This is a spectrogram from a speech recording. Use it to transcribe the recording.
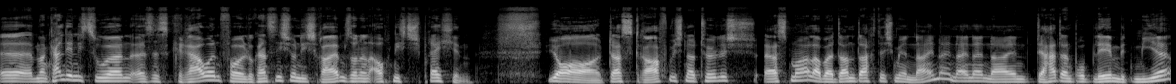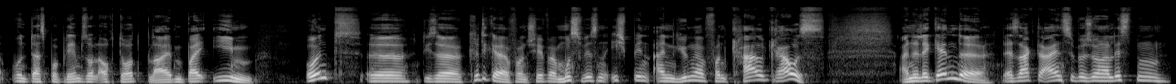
äh, man kann dir nicht zuhören, es ist grauenvoll. Du kannst nicht nur nicht schreiben, sondern auch nicht sprechen. Ja, das traf mich natürlich erstmal, aber dann dachte ich mir, nein, nein, nein, nein, nein, der hat ein Problem mit mir und das Problem soll auch dort bleiben bei ihm. Und äh, dieser Kritiker von Schäfer muss wissen, ich bin ein Jünger von Karl Kraus, eine Legende. Der sagte einst über Journalisten,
